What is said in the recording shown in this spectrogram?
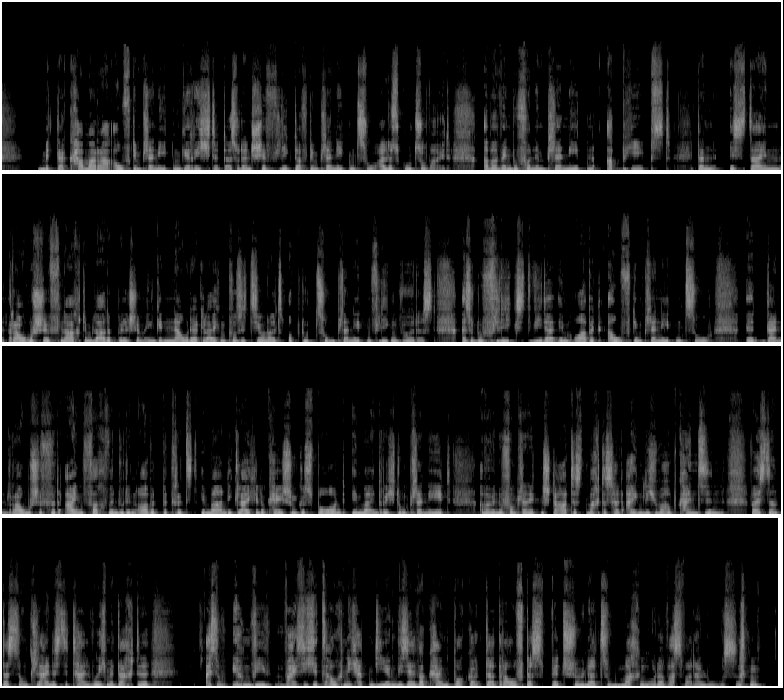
mit der Kamera auf dem Planeten gerichtet. Also dein Schiff fliegt auf dem Planeten zu. Alles gut soweit. Aber wenn du von dem Planeten abhebst, dann ist dein Raumschiff nach dem Ladebildschirm in genau der gleichen Position, als ob du zum Planeten fliegen würdest. Also du fliegst wieder im Orbit auf dem Planeten zu. Äh, Dein Raumschiff wird einfach, wenn du den Orbit betrittst, immer an die gleiche Location gespawnt, immer in Richtung Planet. Aber wenn du vom Planeten startest, macht das halt eigentlich überhaupt keinen Sinn. Weißt du, und das ist so ein kleines Detail, wo ich mir dachte, also irgendwie weiß ich jetzt auch nicht. Hatten die irgendwie selber keinen Bock darauf, das Bett schöner zu machen oder was war da los?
